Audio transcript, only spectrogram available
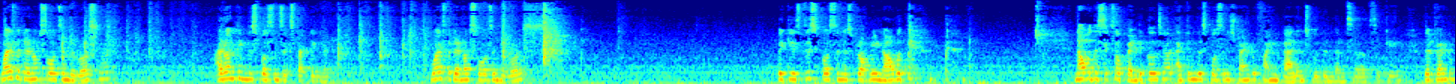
Why is the ten of swords in reverse here I don't think this person's expecting it. Why is the Ten of Swords in reverse? Because this person is probably now with now with the Six of Pentacles here, I think this person is trying to find balance within themselves, okay? They're trying to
